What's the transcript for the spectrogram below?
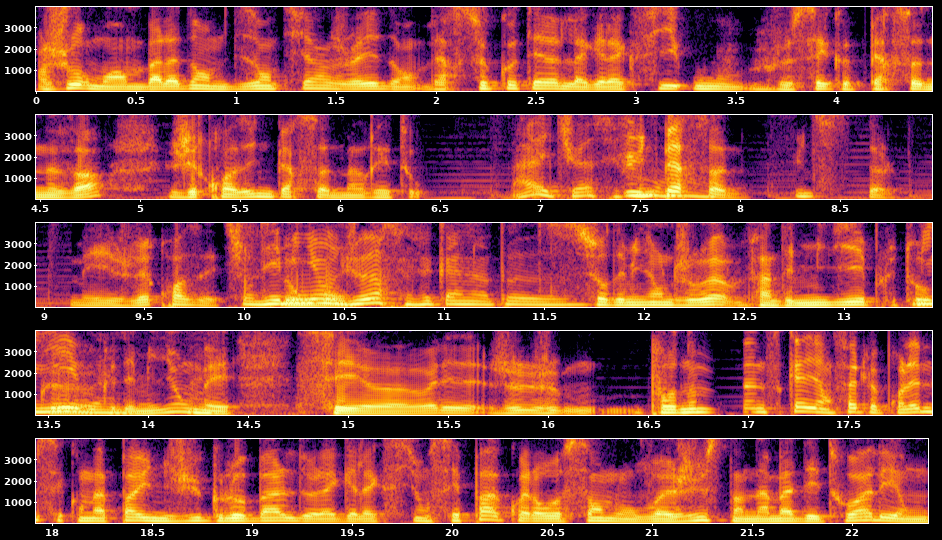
Un jour, moi, en me baladant, en me disant, tiens, je vais aller dans, vers ce côté-là de la galaxie où je sais que personne ne va, j'ai croisé une personne malgré tout. Ah, et tu vois, c'est fou. Une hein. personne, une seule, mais je l'ai croisée. Sur des Donc, millions bon. de joueurs, ça fait quand même un peu. sur des millions de joueurs, enfin des milliers plutôt Milliers, que, ouais. que des millions, mais c'est euh, ouais, les- je, je- pour No Man's Sky en fait le problème c'est qu'on n'a pas une vue globale de la galaxie, on sait pas à quoi elle ressemble, on voit juste un amas d'étoiles et on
